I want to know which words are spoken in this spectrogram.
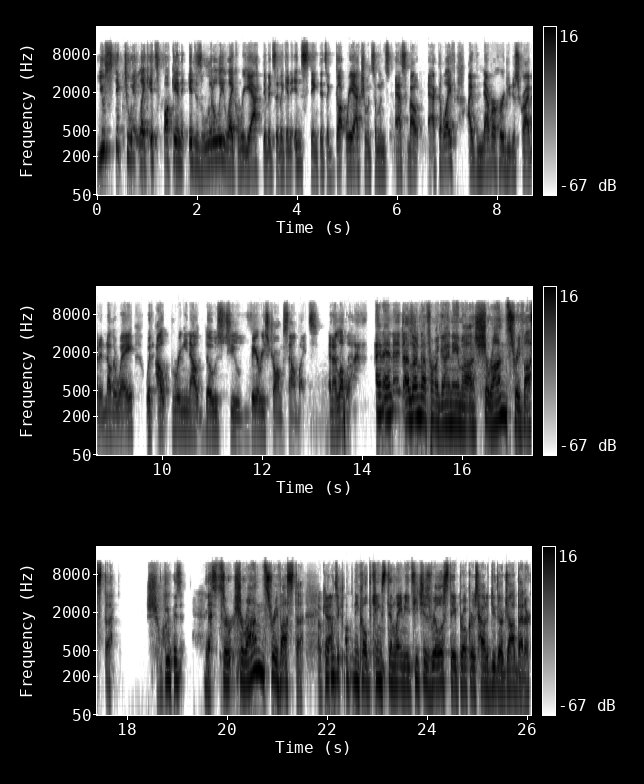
you stick to it like it's fucking it is literally like reactive. It's like an instinct. It's a gut reaction when someone's asked about active life. I've never heard you describe it another way without bringing out those two very strong sound bites and I love that. And and I learned that from a guy named uh, Sharran Srivatsaa. He was yes, Sir, Sharran Srivatsaa. Okay, he owns a company called Kingston Lane. He teaches real estate brokers how to do their job better.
